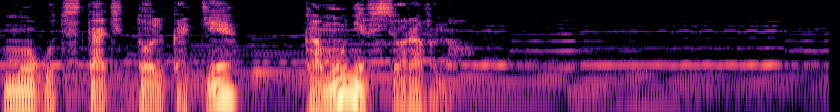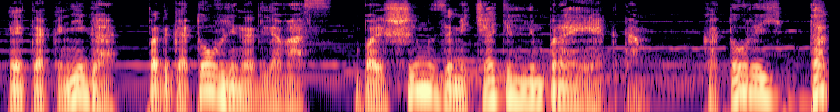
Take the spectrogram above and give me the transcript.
могут стать только те, кому не все равно. Эта книга подготовлена для вас большим замечательным проектом, который так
